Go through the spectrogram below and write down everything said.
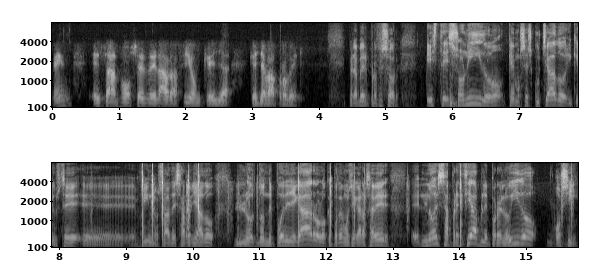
¿eh? esas voces de la oración que ella, que ella va a proveer. Pero a ver, profesor, este sonido que hemos escuchado y que usted, eh, en fin, nos ha desarrollado lo, donde puede llegar o lo que podemos llegar a saber, eh, ¿no es apreciable por el oído o sí?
